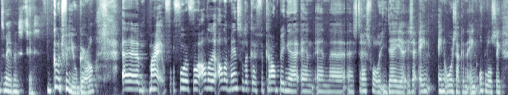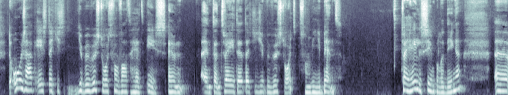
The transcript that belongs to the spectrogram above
2006. Good for you, girl. Uh, maar voor, voor alle, alle menselijke verkrampingen en, en, uh, en stressvolle ideeën is er één, één oorzaak en één oplossing. De oorzaak is dat je je bewust wordt van wat het is. En, en ten tweede dat je je bewust wordt van wie je bent. Twee hele simpele dingen. Uh,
